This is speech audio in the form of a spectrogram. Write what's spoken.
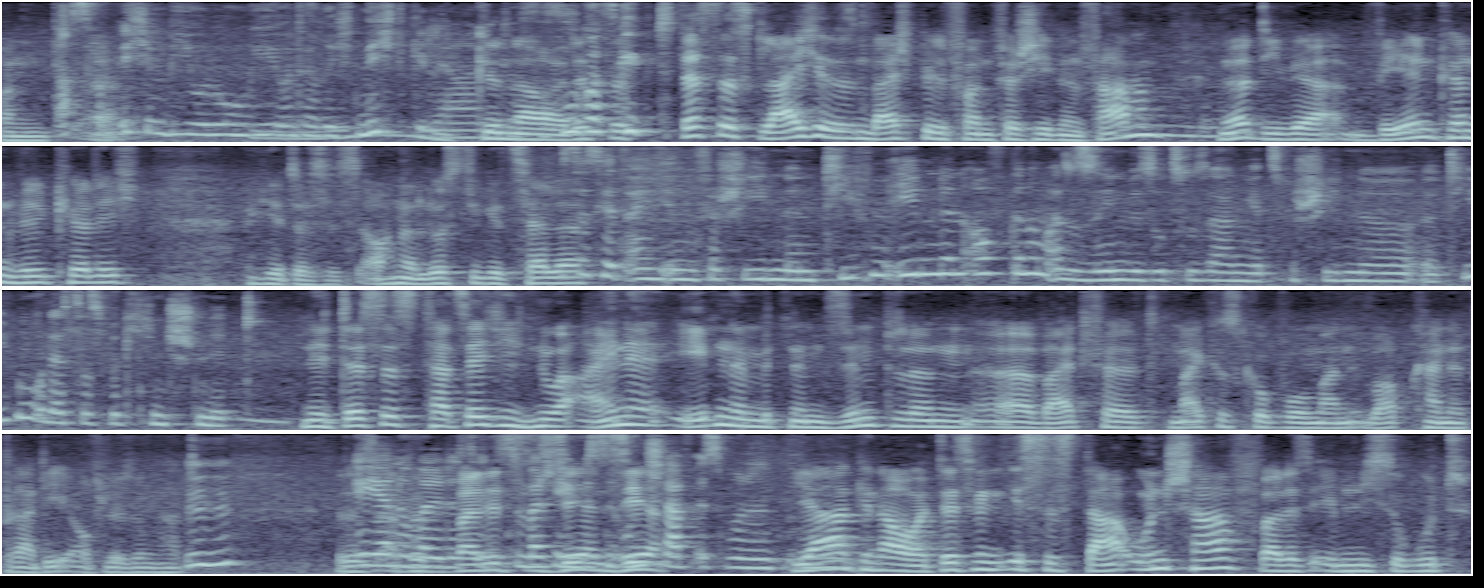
Und, Das äh, habe ich im Biologieunterricht nicht gelernt. Genau, sowas das, gibt. das, das ist das Gleiche, das ist ein Beispiel von verschiedenen Farben, Farben, genau. ne, die wir wählen können willkürlich. Hier, das ist auch eine lustige Zelle. Ist das jetzt eigentlich in verschiedenen Tiefenebenen aufgenommen? Also sehen wir sozusagen jetzt verschiedene äh, Tiefen oder ist das wirklich ein Schnitt? Nee, das ist tatsächlich nur eine Ebene mit einem simplen äh, Weitfeld-Mikroskop, wo man überhaupt keine 3D-Auflösung hat. Das ist ja, nur weil das es zum Beispiel ein sehr- bisschen sehr- unscharf ist. Wo Ja, genau. Deswegen ist es da unscharf, weil es eben nicht so gut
